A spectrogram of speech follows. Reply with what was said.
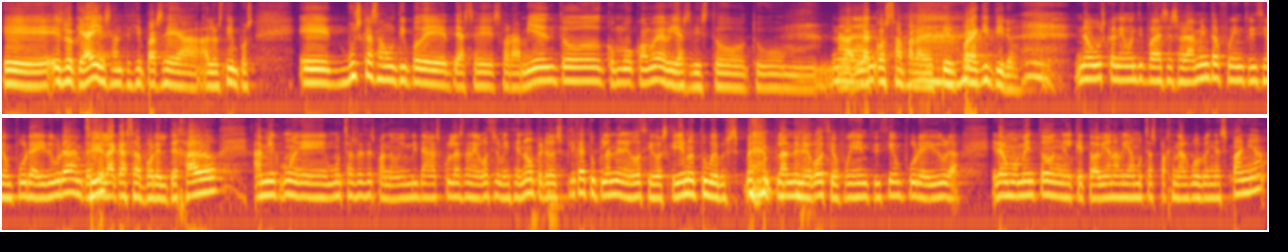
eh, es lo que hay, es anticiparse a, los tiempos. Eh, ¿Buscas algún tipo de, asesoramiento? ¿Cómo, ¿Cómo, habías visto tú la, cosa para decir, por aquí tiro? No busco ningún tipo de asesoramiento, fue intuición pura y dura. Empecé la casa por el tejado. A mí eh, muchas veces cuando me invitan a escuelas de negocios me dicen, no, pero explica tu plan de negocio. Es que yo no tuve plan de negocio, fue intuición pura y dura. Era un momento en el que todavía no había muchas páginas web en España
